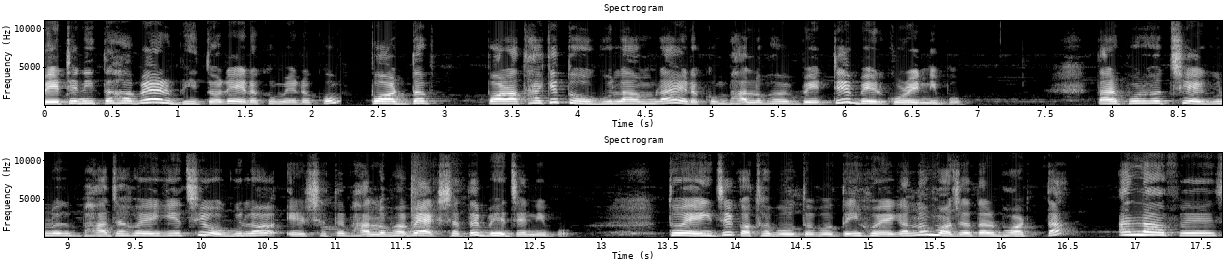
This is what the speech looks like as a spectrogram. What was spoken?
বেটে নিতে হবে। আর ভিতরে এরকম এরকম পর্দা পরা থাকে তো ওগুলো আমরা এরকম ভালোভাবে বেটে বের করে নিব। তারপর হচ্ছে এগুলো ভাজা হয়ে গিয়েছে। ওগুলো এর সাথে ভালোভাবে একসাথে ভেজে নিব। তো এই যে কথা বলতে বলতেই হয়ে গেল মজাদার ভর্তা। আল্লাহ হাফেজ।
